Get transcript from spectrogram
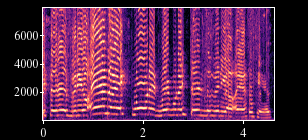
I started a video and I exploded right when I started the video. Eh, who cares?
